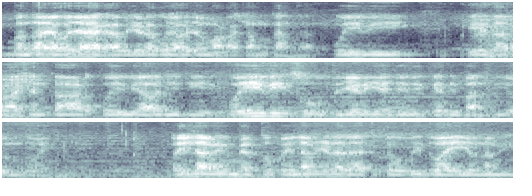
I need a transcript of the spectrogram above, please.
ਬੰਦਾ ਇਹੋ ਜਿਹਾ ਹੈਗਾ ਵੀ ਜਿਹੜਾ ਕੋਈ ਇਹੋ ਜਿਹਾ ਮਾੜਾ ਕੰਮ ਕਰਦਾ। ਕੋਈ ਵੀ ਕਿਸੇ ਦਾ ਰਾਸ਼ਨ ਕਾਰਡ ਕੋਈ ਵੀ ਇਹੋ ਜਿਹੀ ਚੀਜ਼ ਕੋਈ ਵੀ ਸਹੂਲਤ ਜਿਹੜੀ ਹੈ ਜਿਹਦੀ ਕਿਸੇ ਦੀ ਬਣਦੀ ਉਹਨੂੰ ਦਵਾਈ ਪਹਿਲਾਂ ਵੀ ਮੇਰੇ ਤੋਂ ਪਹਿਲਾਂ ਵੀ ਜਿਹੜਾ ਰਹਿ ਚੁੱਕਾ ਉਹ ਵੀ ਦਵਾਈ ਉਹਨਾਂ ਵੀ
